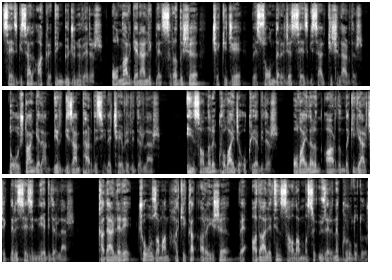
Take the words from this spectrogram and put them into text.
sezgisel akrepin gücünü verir. Onlar genellikle sıra dışı, çekici ve son derece sezgisel kişilerdir. Doğuştan gelen bir gizem perdesiyle çevrilidirler. İnsanları kolayca okuyabilir. Olayların ardındaki gerçekleri sezinleyebilirler. Kaderleri çoğu zaman hakikat arayışı ve adaletin sağlanması üzerine kuruludur.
